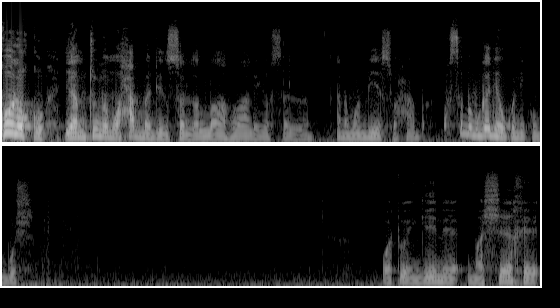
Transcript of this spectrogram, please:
khuluqu ya mtume muhammadin salllahu alaihi wasallam anamwambia sahaba kwa sababu gani haukunikumbusha watu wengine mashekhe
